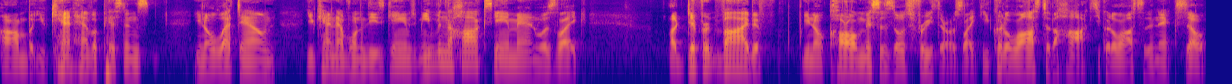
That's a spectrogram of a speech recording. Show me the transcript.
Um, but you can't have a Pistons, you know, let down. You can't have one of these games. I mean, even the Hawks game, man, was like a different vibe if, you know, Karl misses those free throws. Like you could have lost to the Hawks, you could have lost to the Knicks. So,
